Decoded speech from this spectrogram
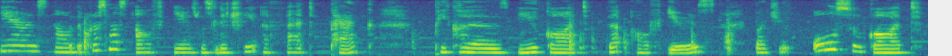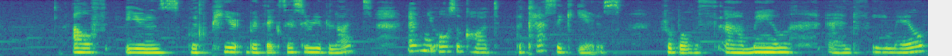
ears. Now the Christmas elf ears was literally a fat pack because you got the elf ears, but you also got elf ears with peer with the accessory lights and you also got the classic ears for both uh, male and female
